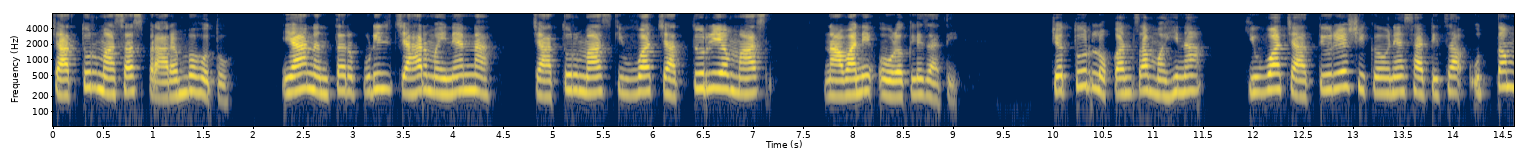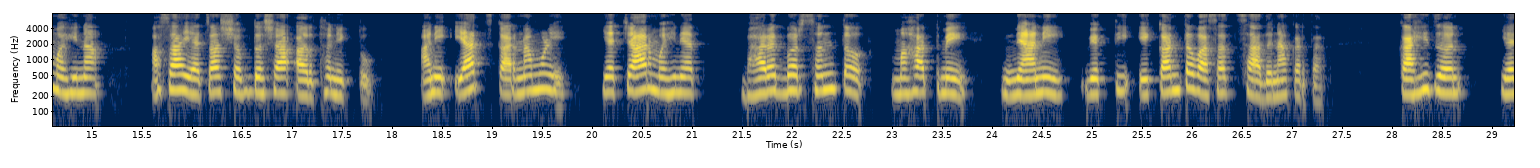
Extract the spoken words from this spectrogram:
चातुर्मासास प्रारंभ होतो. यानंतर पुढील चार महिन्यांना चातुर्मास किंवा चातुर्य मास नावाने ओळखले जाते. चतुर लोकांचा महिना किंवा चातुर्य शिकवण्यासाठीचा उत्तम महिना असा याचा शब्दशा अर्थ निघतो. आणि याच कारणामुळे या चार महिन्यात भारतभर संत महात्मे ज्ञानी व्यक्ती एकांतवासात साधना करतात. काही जण या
